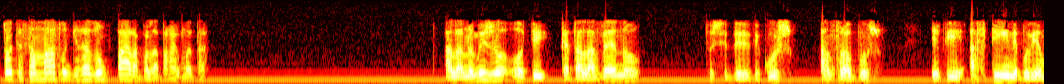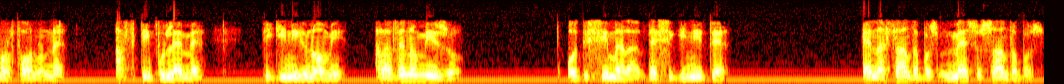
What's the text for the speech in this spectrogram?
τότε θα μάθουν και θα δουν πάρα πολλά πράγματα. Αλλά νομίζω ότι καταλαβαίνω τους συντηρητικούς ανθρώπους γιατί αυτοί είναι που διαμορφώνουν αυτοί που λέμε την κοινή γνώμη αλλά δεν νομίζω ότι σήμερα δεν συγκινείται ένας άνθρωπος, μέσος άνθρωπος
